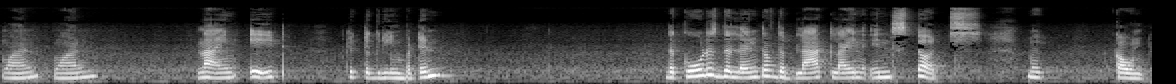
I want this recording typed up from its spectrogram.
1198 click the green button the code is the length of the black line in studs. Count.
